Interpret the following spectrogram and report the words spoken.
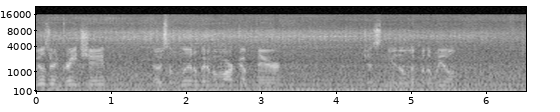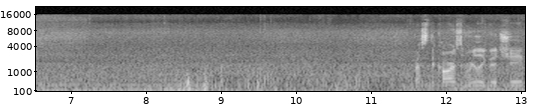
Wheels are in great shape. Notice a little bit of a mark up there, just near the lip of the wheel. rest of the car is in really good shape.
